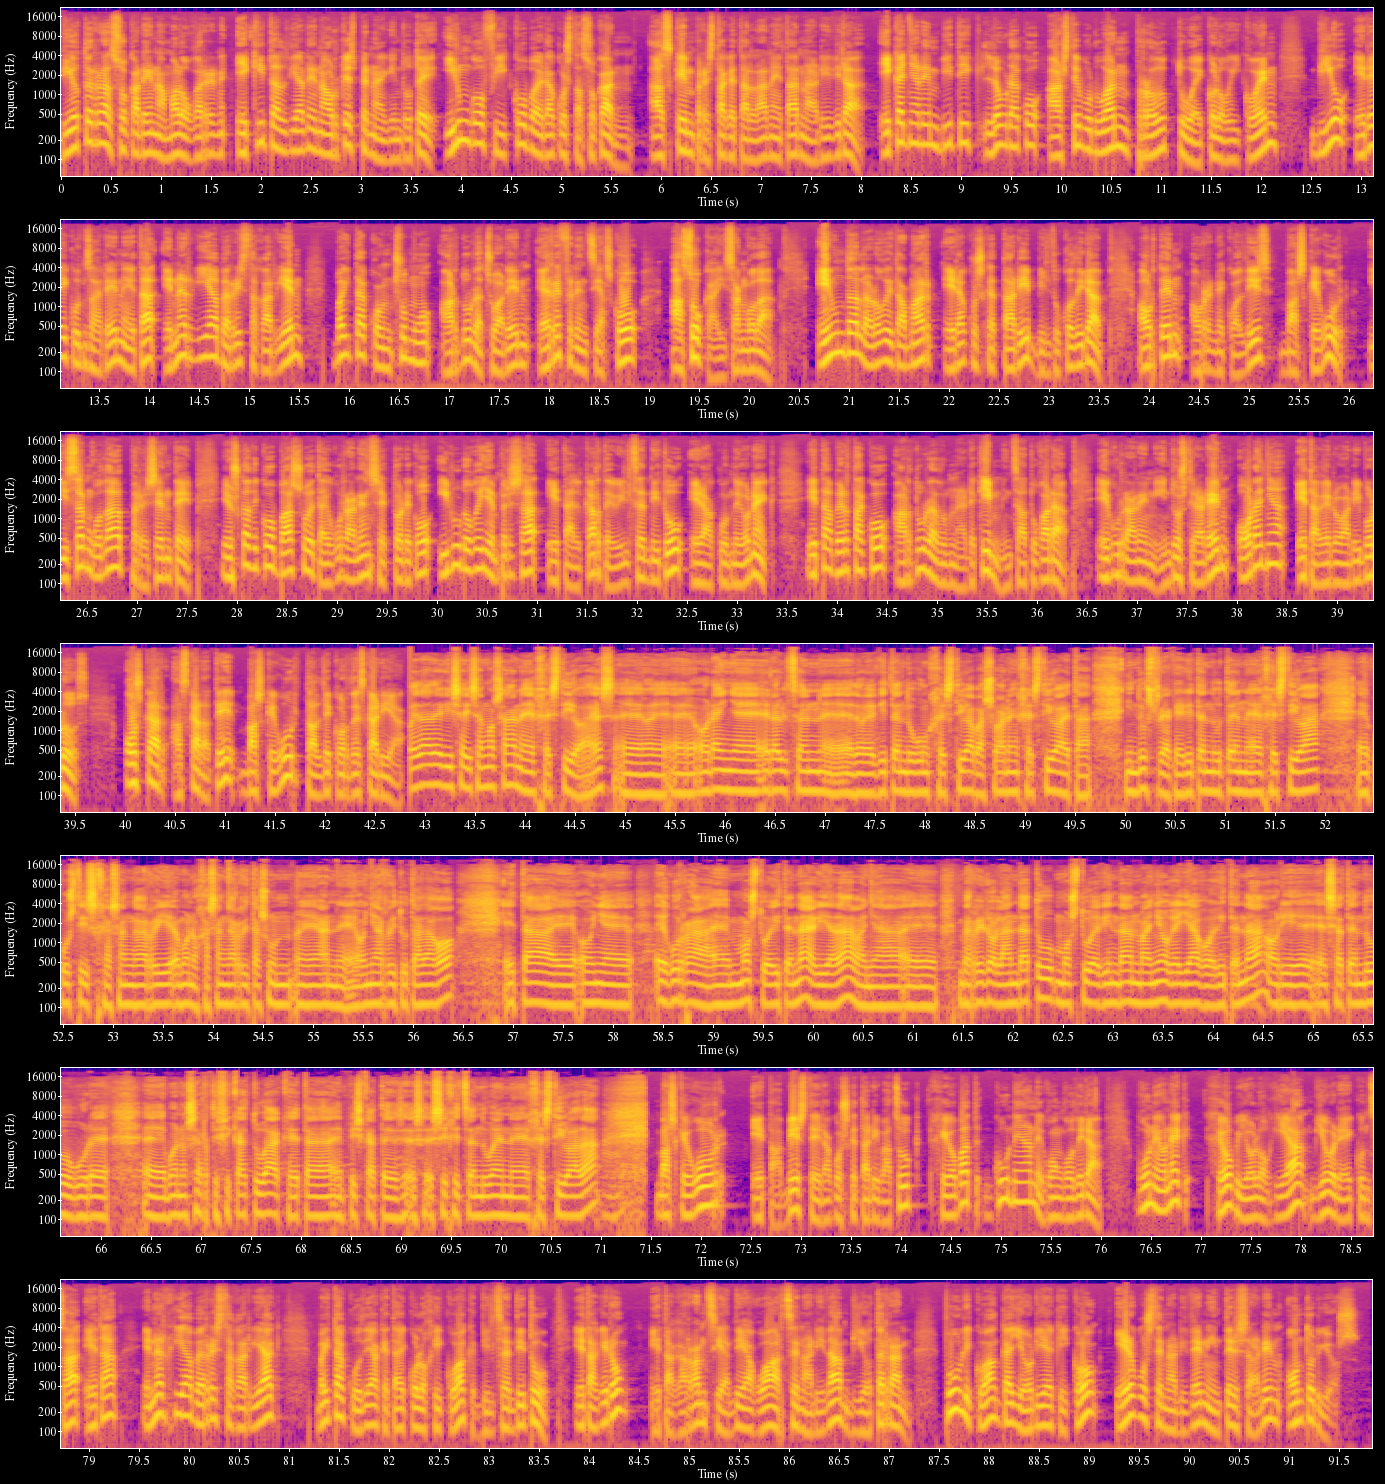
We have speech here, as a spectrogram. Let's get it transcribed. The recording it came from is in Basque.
Bioterra azokaren amalogarren ekitaldiaren aurkezpena egin dute irungo fikoba erakosta azokan. Azken prestaketan lanetan ari dira, ekainaren bitik laurako asteburuan produktu ekologikoen, bio eraikuntzaren eta energia berriztagarrien baita kontsumo arduratsuaren erreferentziazko azoka izango da. Eunda larogeita mar erakuskatari bilduko dira. Aurten aurreneko aldiz, baskegur, izango da presente. Euskadiko baso eta egurraren sektoreko irurogei enpresa eta elkarte biltzen ditu erakunde honek. Eta bertako arduradunarekin mintzatu gara. Egurraren industriaren oraina eta geroari buruz. Oskar Azkarate, Baskegur taldeko ordezkaria. Edade gisa izango zen e, gestioa, ez? E, orain erabiltzen edo egiten dugun gestioa, basoaren gestioa eta industriak egiten duten gestioa e, guztiz jasangarri, e, bueno, jasangarritasunean e, oinarrituta dago eta e, oin egurra e, mostu egiten da, egia da, baina e, berriro landatu mostu egindan baino gehiago egiten da, hori esaten du gure e, bueno, sertifikatuak eta e, pixkat exigitzen du duen e, gestioa da. Baskegur eta beste erakosketari batzuk geobat gunean egongo dira. Gune honek geobiologia, bioereikuntza eta energia berriztagarriak baita kudeak eta ekologikoak biltzen ditu. Eta gero, eta garrantzi handiagoa hartzen ari da bioterran. Publikoa gai horiekiko erakusten ari den interesaren ontorioz.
